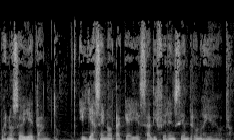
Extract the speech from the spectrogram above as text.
pues no se oye tanto. Y ya se nota que hay esa diferencia entre unos y otros.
